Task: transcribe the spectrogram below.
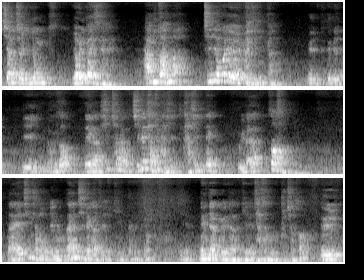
지하철 이용 열 가지잖아요. 아무도 안 봐. 질려버려. 그- 근데 이 여기서 내가 실천하고 집에 자주 가실, 가실 때 여기다가 써서 나의 칭찬 5개명 나는 집에 가서 이렇게 이제 냉장고에다 이렇게 자석으로 붙여서 늘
